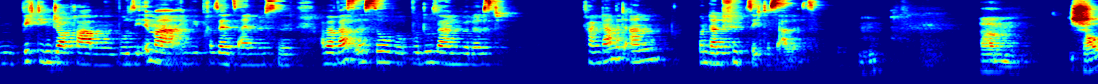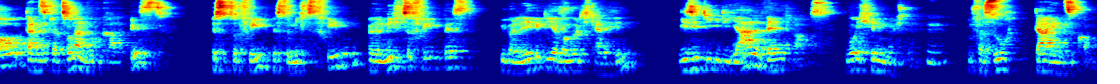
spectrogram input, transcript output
einen wichtigen Job haben, wo sie immer irgendwie präsent sein müssen. Aber was ist so, wo, wo du sagen würdest, fang damit an und dann fügt sich das alles? Mhm. Ähm, schau deine Situation an, wo du gerade bist bist du zufrieden? Bist du nicht zufrieden? Wenn du nicht zufrieden bist, überlege dir, wo würde ich gerne hin? Wie sieht die ideale Welt aus, wo ich hin möchte? Mhm. Und versuch dahin zu kommen.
